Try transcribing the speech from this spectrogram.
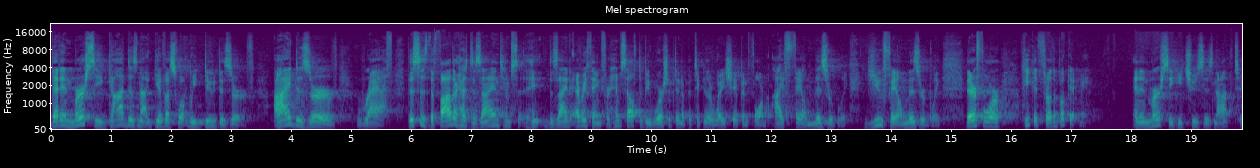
That in mercy, God does not give us what we do deserve. I deserve wrath. This is the Father has designed, him, designed everything for himself to be worshiped in a particular way, shape, and form. I fail miserably. You fail miserably. Therefore, he could throw the book at me. And in mercy, he chooses not to.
